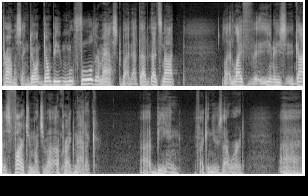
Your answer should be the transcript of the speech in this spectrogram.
promising. Don't don't be fooled or masked by that. That that's not life. You know, God is far too much of a, a pragmatic uh, being, if I can use that word, uh,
